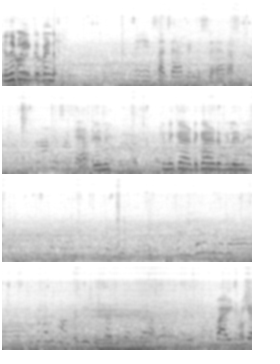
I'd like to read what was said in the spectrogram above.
ਕਹਿੰਦੇ ਕੋਈ ਇੱਕ ਪਿੰਡ ਇਹ ਸਾਡਾ ਪਿੰਡ ਸਹਿਰ ਆ ਦੇ ਨੇ ਕਿੰਨੇ ਘੈਂਟ ਘੈਂਟ ਵਿਲੇ ਨੇ ਵਾਈਟ ਵੀ ਆ।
